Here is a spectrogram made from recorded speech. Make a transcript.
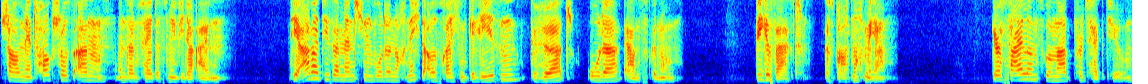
schaue mir Talkshows an und dann fällt es mir wieder ein. Die Arbeit dieser Menschen wurde noch nicht ausreichend gelesen, gehört oder ernst genommen. Wie gesagt, es braucht noch mehr. Your silence will not protect you.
